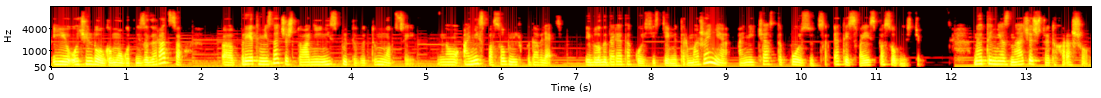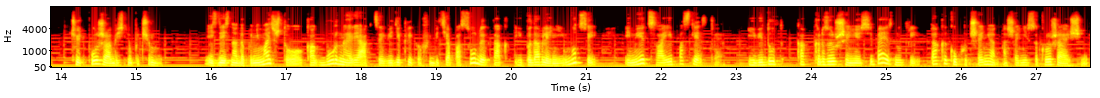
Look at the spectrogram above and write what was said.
и очень долго могут не загораться, а, при этом не значит, что они не испытывают эмоций, но они способны их подавлять. И благодаря такой системе торможения они часто пользуются этой своей способностью. Но это не значит, что это хорошо. Чуть позже объясню почему. И здесь надо понимать, что как бурная реакция в виде криков и битья посуды, так и подавление эмоций имеют свои последствия и ведут как к разрушению себя изнутри, так и к ухудшению отношений с окружающими.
